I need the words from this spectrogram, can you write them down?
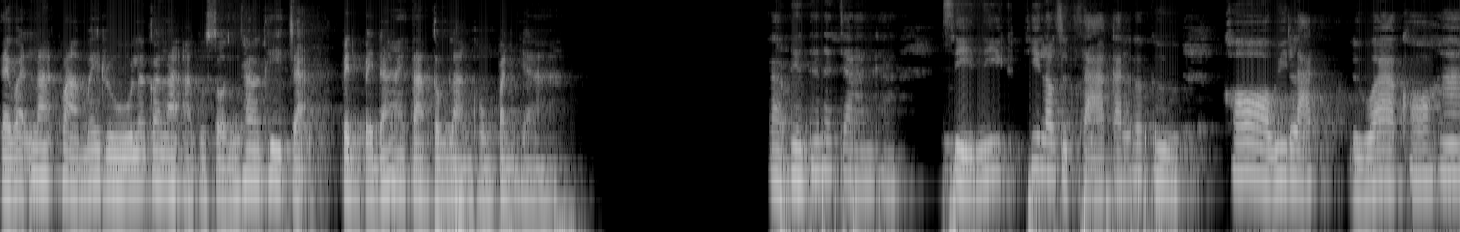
แต่ว่าละความไม่รู้แล้วก็ละอกุศลเท่าที่จะเป็นไปได้ตามกำลังของปัญญา กราบเรียนท่านอาจารย์ค่ะ ศีลนี้ที่เราศึกษากันก็คือ ข้อวิรัตหรือว่าข้อห้า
